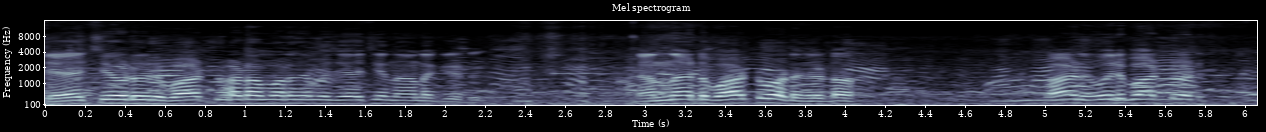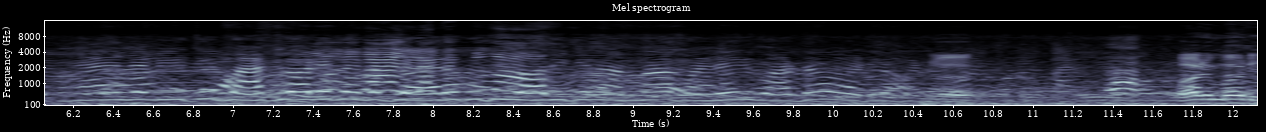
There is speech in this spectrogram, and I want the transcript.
ചേച്ചിയോട് ഒരു പാട്ട് പാടാൻ പറഞ്ഞപ്പോ ചേച്ചി നാണക്കേട്ട് നന്നായിട്ട് പാട്ട് പാടും കേട്ടോ പാട് ഒരു പാട്ട് പാടി. പാടി പാടി.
